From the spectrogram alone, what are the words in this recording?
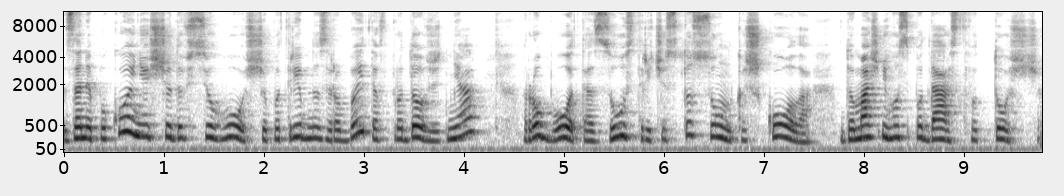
Занепокоєння щодо всього, що потрібно зробити впродовж дня робота, зустрічі, стосунки, школа, домашнє господарство тощо.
